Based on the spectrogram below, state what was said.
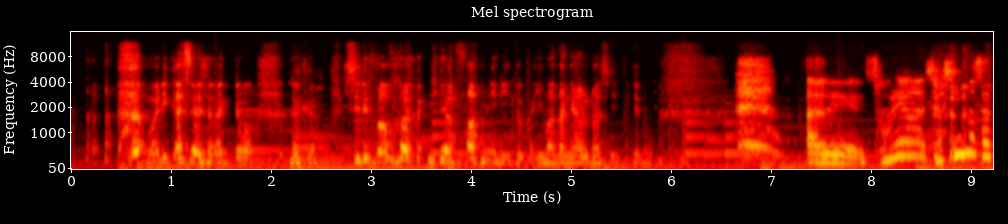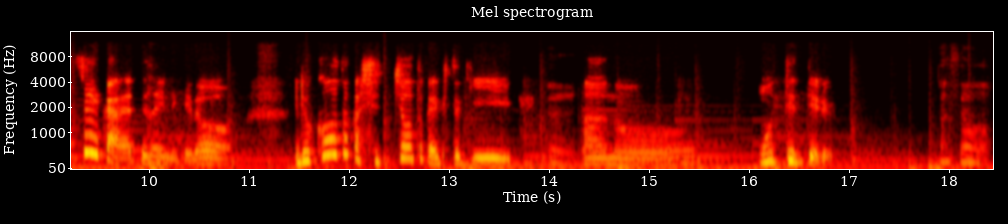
まあリカちゃんじゃなくてもなんかシルバーマニアファミリーとかいまだにあるらしいけど。あのねそれは写真の撮影会はやってないんだけど旅行とか出張とか行くときうん。あのー持ってってるあそ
